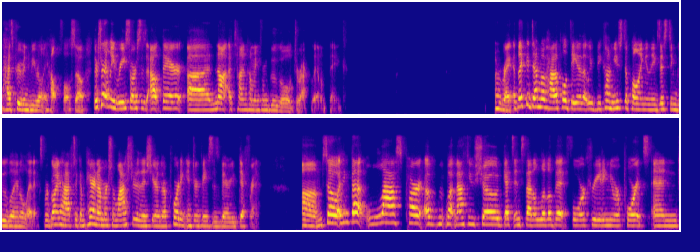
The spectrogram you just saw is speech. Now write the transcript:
has proven to be really helpful. So there's certainly resources out there, uh, not a ton coming from Google directly, I don't think. All right, I'd like a demo of how to pull data that we've become used to pulling in the existing Google Analytics. We're going to have to compare numbers from last year to this year and the reporting interface is very different. Um, so I think that last part of what Matthew showed gets into that a little bit for creating new reports and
